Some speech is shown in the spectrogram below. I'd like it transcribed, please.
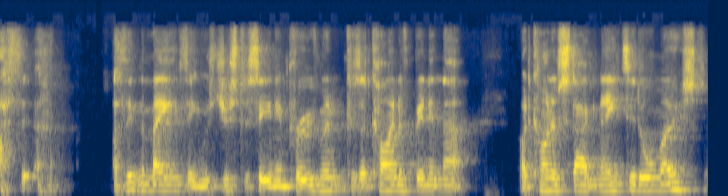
I think I think the main thing was just to see an improvement because I'd kind of been in that I'd kind of stagnated almost.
